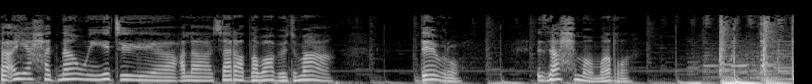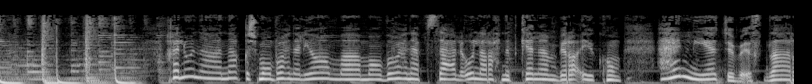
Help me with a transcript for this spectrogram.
فأي أحد ناوي يجي على شارع الضباب يا جماعة؟ ديورو. زحمة مرة. خلونا ناقش موضوعنا اليوم. موضوعنا في الساعة الأولى راح نتكلم برأيكم. هل يجب إصدار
